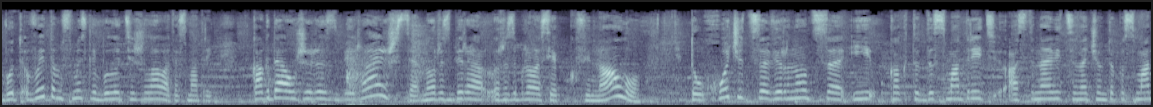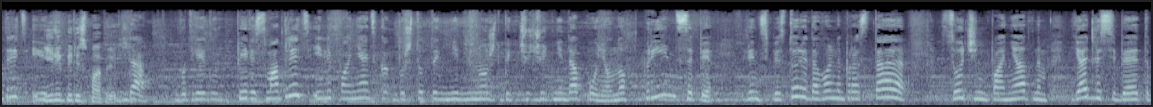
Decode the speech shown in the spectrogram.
Вот в этом смысле было тяжеловато смотреть. Когда уже разбираешься, но разбира... разобралась я к финалу, то хочется вернуться и как-то досмотреть, остановиться на чем-то посмотреть. И... Или пересмотреть. Да, вот я говорю, пересмотреть или понять, как бы что-то, не, может быть, чуть-чуть недопонял. Но в принципе, в принципе, история довольно простая, с очень понятным. Я для себя это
